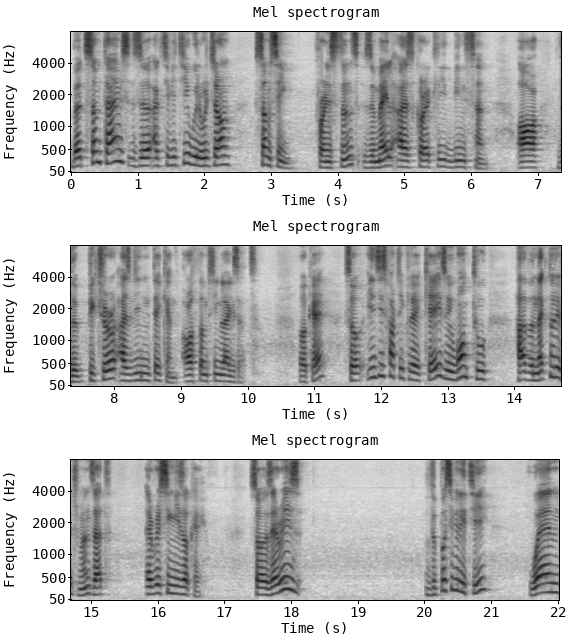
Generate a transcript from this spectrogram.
but sometimes the activity will return something. For instance, the mail has correctly been sent, or the picture has been taken, or something like that. Okay? So in this particular case, we want to have an acknowledgement that everything is okay. So there is the possibility when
